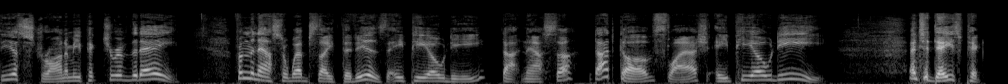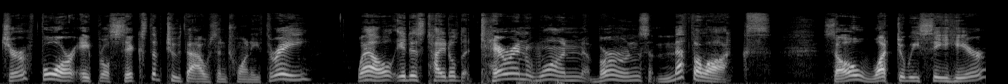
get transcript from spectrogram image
the astronomy picture of the day from the NASA website that is apod.nasa.gov apod. And today's picture for April 6th of 2023. Well, it is titled Terran 1 burns Methalox. So what do we see here?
